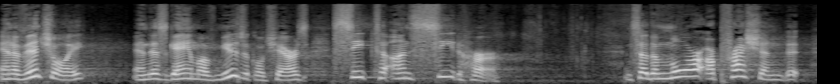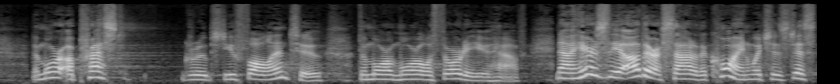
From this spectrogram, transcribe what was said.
and eventually in this game of musical chairs, seek to unseat her. And so the more oppression that the more oppressed groups you fall into, the more moral authority you have. Now, here's the other side of the coin, which is just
